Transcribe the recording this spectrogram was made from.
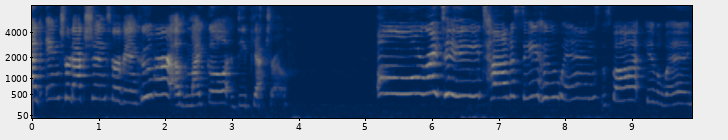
And introductions for Vancouver of Michael DiPietro. Alrighty, time to see who wins the spot giveaway.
